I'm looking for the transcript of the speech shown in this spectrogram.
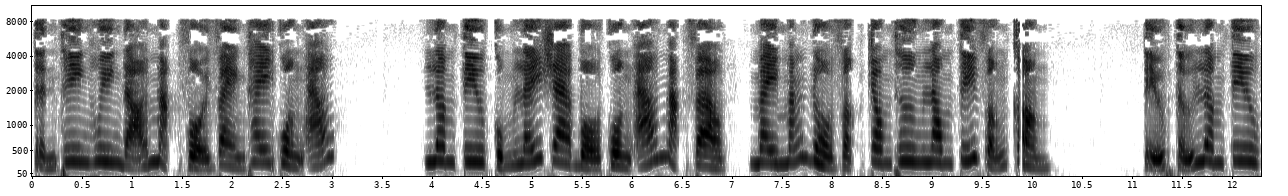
Tịnh Thiên Huyên đỏ mặt vội vàng thay quần áo. Lâm Tiêu cũng lấy ra bộ quần áo mặc vào, may mắn đồ vật trong thương Long Tí vẫn còn. Tiểu tử Lâm Tiêu,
